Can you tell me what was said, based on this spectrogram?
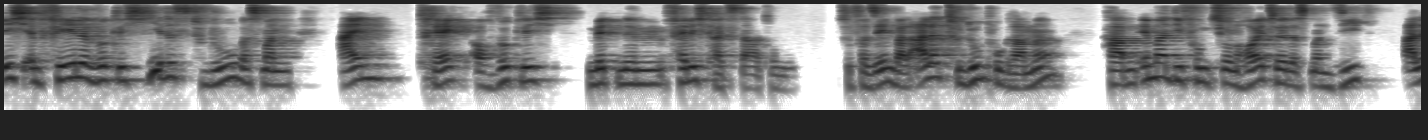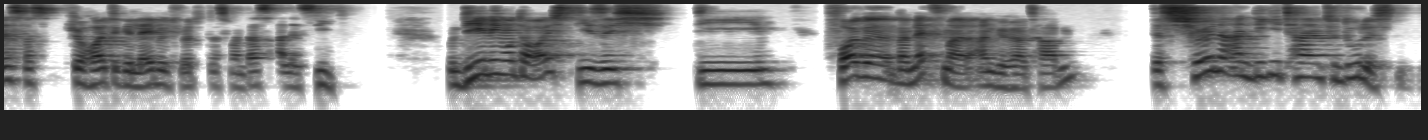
ich empfehle wirklich jedes To-Do, was man einträgt, auch wirklich mit einem Fälligkeitsdatum zu versehen, weil alle To-Do-Programme haben immer die Funktion heute, dass man sieht, alles, was für heute gelabelt wird, dass man das alles sieht. Und diejenigen unter euch, die sich die Folge beim letzten Mal angehört haben, das Schöne an digitalen To-Do-Listen,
